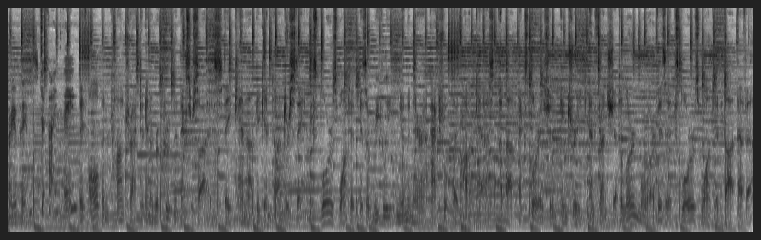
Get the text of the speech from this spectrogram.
Are you famous? Define fame. They've all been contracted in a recruitment exercise they cannot begin to understand. Explorers Wanted is a weekly Numenera actual play podcast about exploration, intrigue, and friendship. To learn more, visit explorerswanted.fm.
